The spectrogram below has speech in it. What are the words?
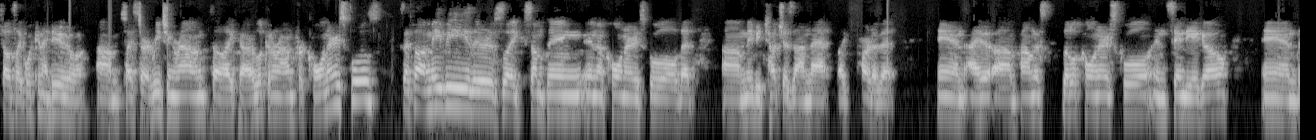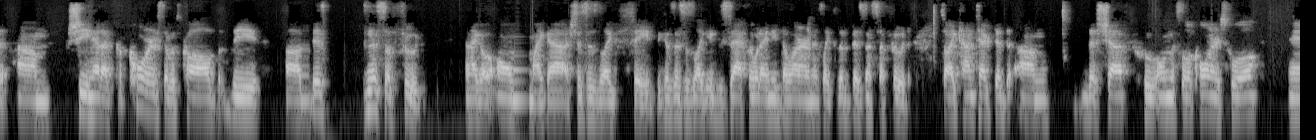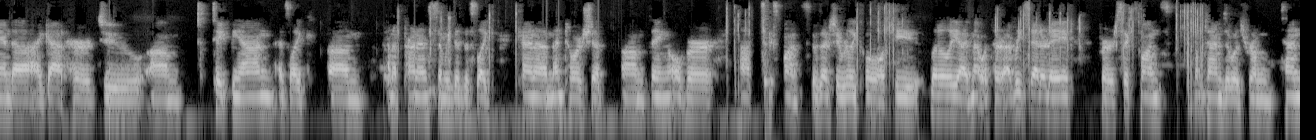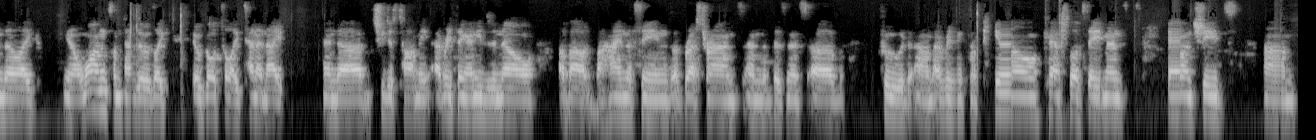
So I was like, what can I do? Um, so I started reaching around to like, uh, looking around for culinary schools because I thought maybe there's like something in a culinary school that um, maybe touches on that like part of it. And I um, found this little culinary school in San Diego, and um, she had a course that was called the uh, Business of Food. And I go, oh my gosh, this is like fate because this is like exactly what I need to learn is like the business of food. So I contacted um, the chef who owned this little culinary school, and uh, I got her to um, take me on as like um, an apprentice, and we did this like kind of mentorship um, thing over uh, six months. It was actually really cool. She literally, I met with her every Saturday for six months. Sometimes it was from ten to like you know one. Sometimes it was like it would go to like ten at night, and uh, she just taught me everything I needed to know about behind the scenes of restaurants and the business of food, um, everything from P&L, cash flow statements, balance sheets, um,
